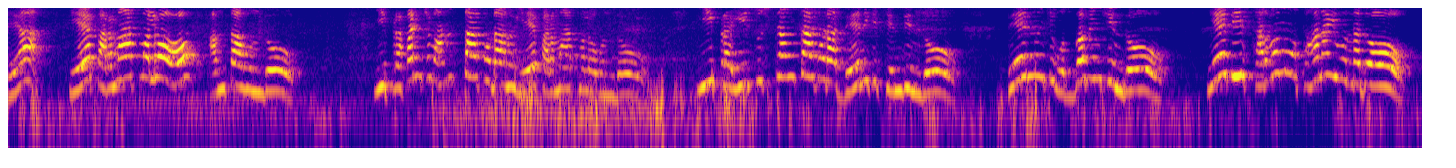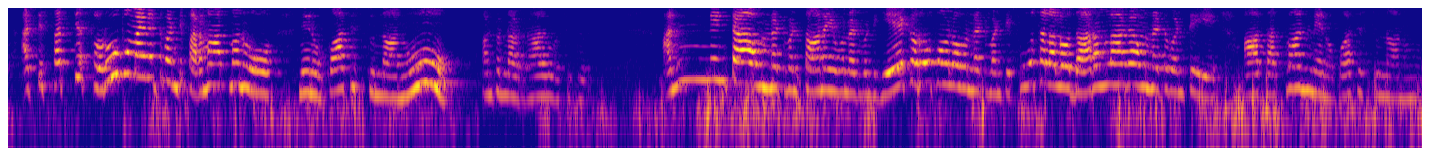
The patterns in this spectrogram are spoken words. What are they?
అయ్యా ఏ పరమాత్మలో అంతా ఉందో ఈ ప్రపంచం అంతా కూడాను ఏ పరమాత్మలో ఉందో ఈ ప్ర ఈ సృష్టి అంతా కూడా దేనికి చెందిందో దేని నుంచి ఉద్భవించిందో ఏది సర్వము తానై ఉన్నదో అట్టి సత్య స్వరూపమైనటువంటి పరమాత్మను నేను ఉపాసిస్తున్నాను అంటున్నాడు నాలుగవ సిద్ధుడు. అన్నింటా ఉన్నటువంటి తానై ఉన్నటువంటి ఏకరూపంలో ఉన్నటువంటి పూసలలో దారంలాగా ఉన్నటువంటి ఆ తత్వాన్ని నేను ఉపాసిస్తున్నాను.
